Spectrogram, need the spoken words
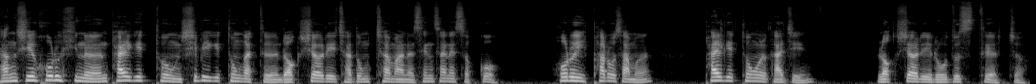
당시 호르히는 8기통, 12기통 같은 럭셔리 자동차만을 생산했었고 호르히 853은 8기통을 가진 럭셔리 로드스트였죠.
